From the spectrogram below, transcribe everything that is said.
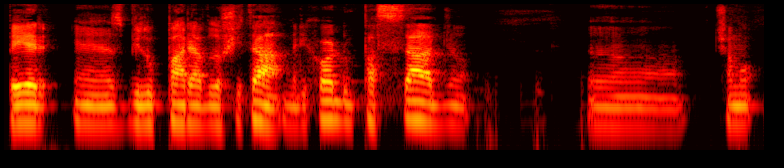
per eh, sviluppare la velocità. Mi ricordo un passaggio Uh, diciamo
